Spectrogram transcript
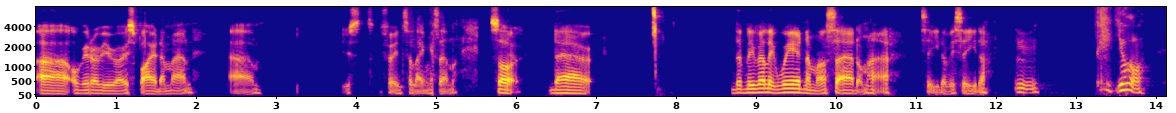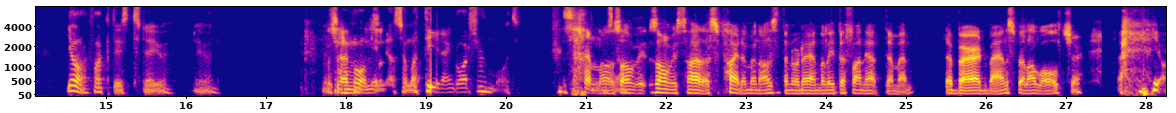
Uh, och vi reviewar ju Spider-Man um, just för inte så länge sedan. Så det, det blir väldigt weird när man ser de här sida vid sida. Mm. Ja. Ja, faktiskt. Det är ju, det är ju en, en sen- påminnelse om att tiden går framåt. Sen och som vi, som vi sa Spider-Man avsnitten och det är ändå lite funny att ja, men, The Birdman spelar Vulture. ja,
